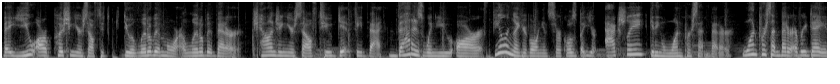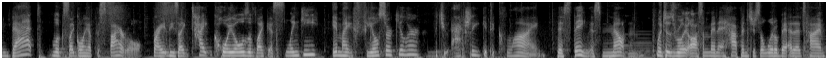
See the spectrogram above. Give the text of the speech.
that you are pushing yourself to do a little bit more, a little bit better, challenging yourself to get feedback, that is when you are feeling like you're going in circles, but you're actually getting 1% better, 1% better every day. And that looks like going up the spiral, right? These like tight coils of like a slinky. It might feel circular, but you actually get to climb this thing, this mountain, which is really awesome. And it happens just a little bit at a time.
